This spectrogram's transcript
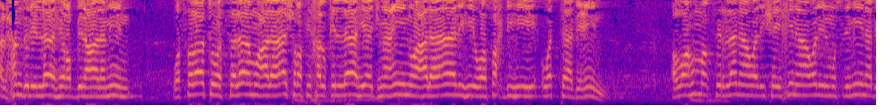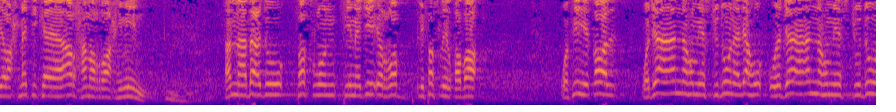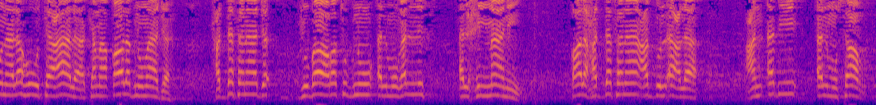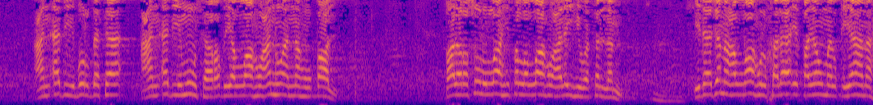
الحمد لله رب العالمين والصلاة والسلام على أشرف خلق الله أجمعين وعلى آله وصحبه والتابعين. اللهم اغفر لنا ولشيخنا وللمسلمين برحمتك يا أرحم الراحمين. أما بعد فصل في مجيء الرب لفصل القضاء. وفيه قال وجاء أنهم يسجدون له وجاء أنهم يسجدون له تعالى كما قال ابن ماجه. حدثنا جبارة بن المغلس الحماني قال حدثنا عبد الأعلى عن أبي المسار عن أبي بردة عن أبي موسى رضي الله عنه أنه قال قال رسول الله صلى الله عليه وسلم إذا جمع الله الخلائق يوم القيامة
